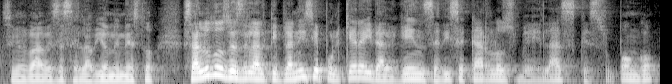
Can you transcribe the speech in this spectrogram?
se me va a veces el avión en esto. Saludos desde la altiplanicie pulquera hidalguense, dice Carlos Velázquez, supongo.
